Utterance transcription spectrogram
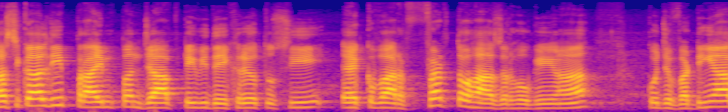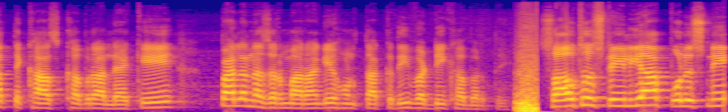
ਸਤਿ ਸ਼੍ਰੀ ਅਕਾਲ ਜੀ ਪ੍ਰਾਈਮ ਪੰਜਾਬ ਟੀਵੀ ਦੇਖ ਰਹੇ ਹੋ ਤੁਸੀਂ। ਇੱਕ ਵਾਰ ਫਿਰ ਤੋਂ ਹਾਜ਼ਰ ਹੋ ਗਏ ਹਾਂ। ਕੁਝ ਵੱਡੀਆਂ ਤੇ ਖਾਸ ਖਬਰਾਂ ਲੈ ਕੇ ਪਹਿਲਾਂ ਨਜ਼ਰ ਮਾਰਾਂਗੇ ਹੁਣ ਤੱਕ ਦੀ ਵੱਡੀ ਖਬਰ ਤੇ। ਸਾਊਥ ਆਸਟ੍ਰੇਲੀਆ ਪੁਲਿਸ ਨੇ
